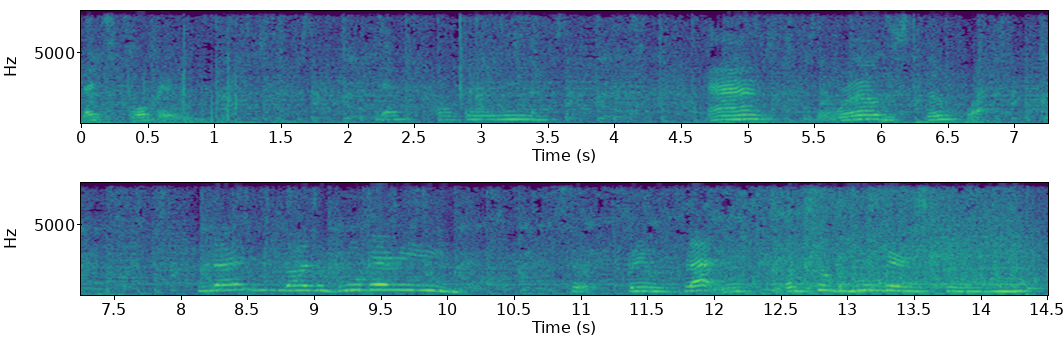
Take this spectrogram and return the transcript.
like strawberries. Like strawberries. And the world is still flat. Let me the blueberries but it was flattened until the blueberries came.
